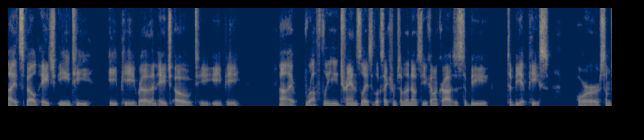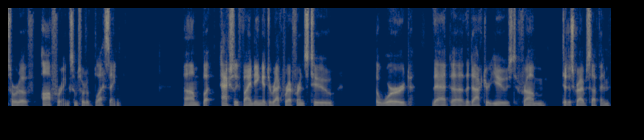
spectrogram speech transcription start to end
uh, it's spelled H E T E P rather than H O T E P. Uh, it roughly translates. It looks like from some of the notes that you come across is to be to be at peace, or some sort of offering, some sort of blessing. Um, but actually finding a direct reference to the word that uh, the doctor used from to describe stuff and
